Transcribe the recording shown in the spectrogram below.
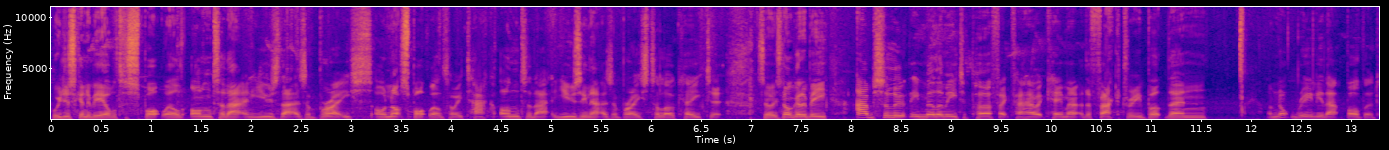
we're just going to be able to spot weld onto that and use that as a brace, or not spot weld, sorry, tack onto that, using that as a brace to locate it. So it's not going to be absolutely millimeter perfect for how it came out of the factory, but then I'm not really that bothered.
